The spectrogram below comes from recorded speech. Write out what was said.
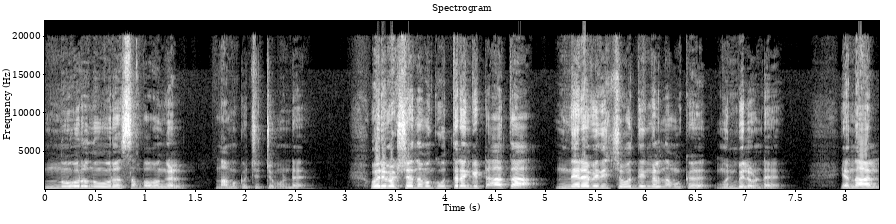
നൂറ് നൂറ് സംഭവങ്ങൾ നമുക്ക് ചുറ്റുമുണ്ട്. ഒരുപക്ഷെ നമുക്ക് ഉത്തരം കിട്ടാത്ത നിരവധി ചോദ്യങ്ങൾ നമുക്ക് മുൻപിലുണ്ട്. എന്നാൽ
